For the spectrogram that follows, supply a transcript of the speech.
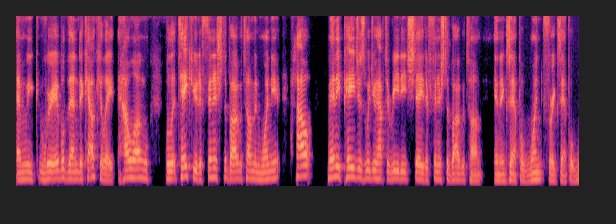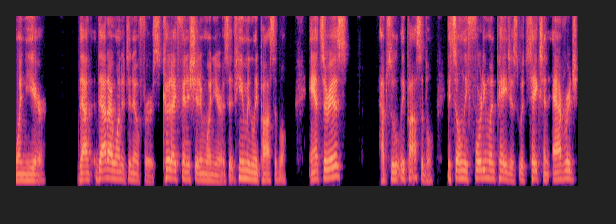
And we were able then to calculate how long will it take you to finish the Bhagavatam in one year? How many pages would you have to read each day to finish the Bhagavatam? In example, one, for example, one year. That that I wanted to know first. Could I finish it in one year? Is it humanly possible? Answer is absolutely possible. It's only 41 pages, which takes an average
